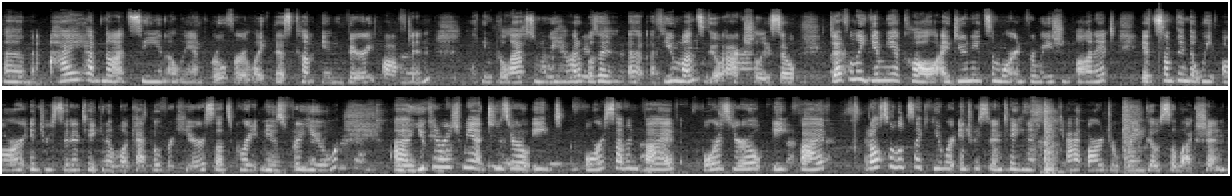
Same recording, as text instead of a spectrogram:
Um, I have not seen a Land Rover like this come in very often. I think the last one we had was a, a, a few months ago actually, so definitely give me a call. I do need some more information on it. It's something that we are interested in taking a look at over here, so that's great news for you. Uh, you can reach me at 208 475 4085 it also looks like you were interested in taking a peek at our Durango selection.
